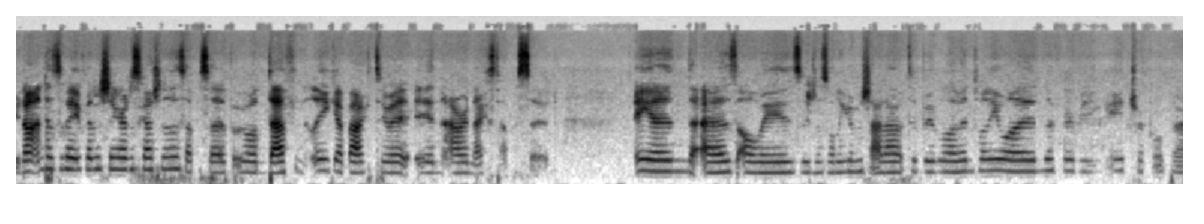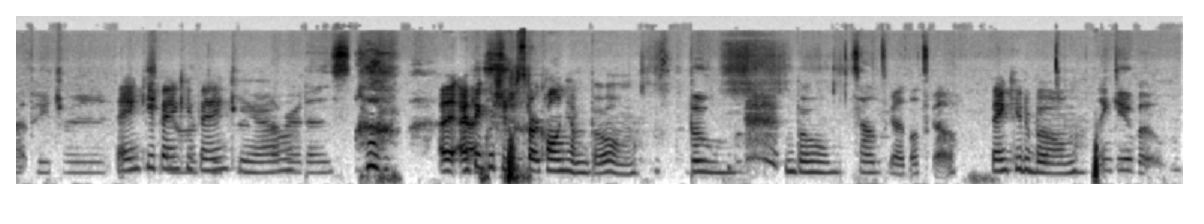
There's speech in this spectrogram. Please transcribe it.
We don't anticipate finishing our discussion in this episode, but we will definitely get back to it in our next episode. And as always, we just want to give a shout out to Boom1121 for being a triple threat patron. Thank you, thank you, thank patron, you. Whatever it is. I, I think we should just start calling him Boom. Boom. Boom. Sounds good. Let's go. Thank you to Boom. Thank you, Boom.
